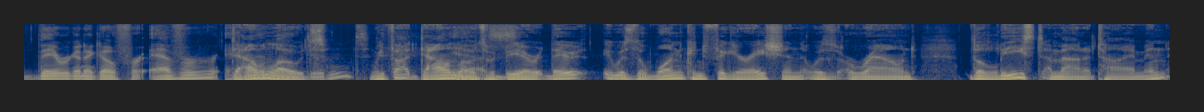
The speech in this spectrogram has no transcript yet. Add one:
they were going to go forever. and downloads. We thought downloads would be a, they, it was the one configuration that was around the least amount of time. And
